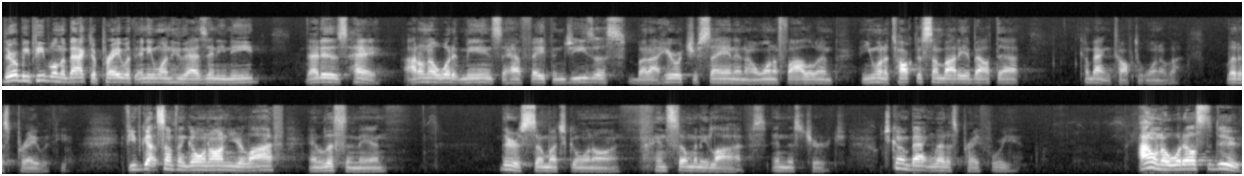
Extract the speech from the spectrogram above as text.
There will be people in the back to pray with anyone who has any need. That is, hey, I don't know what it means to have faith in Jesus, but I hear what you're saying and I want to follow him. And you want to talk to somebody about that? Come back and talk to one of us. Let us pray with you. If you've got something going on in your life, and listen, man, there is so much going on in so many lives in this church. Would you come back and let us pray for you? I don't know what else to do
